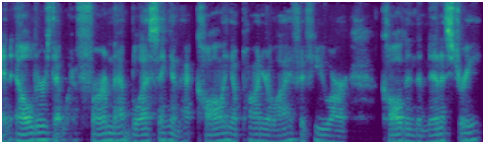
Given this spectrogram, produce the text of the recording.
and elders that would affirm that blessing and that calling upon your life if you are called into ministry.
